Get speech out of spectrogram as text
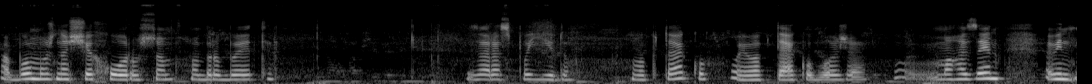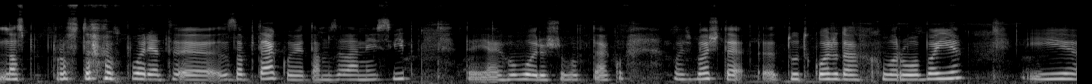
Або можна ще хорусом обробити. Зараз поїду в аптеку. Ой, в аптеку, боже. В магазин. Він у нас просто поряд е, з аптекою, там зелений світ. Та я й говорю, що в аптеку. Ось бачите, е, тут кожна хвороба є і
